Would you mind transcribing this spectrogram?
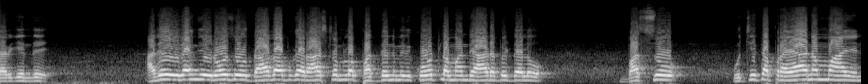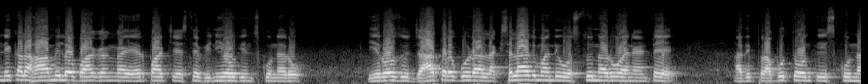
జరిగింది. అదేవిధంగా ఈరోజు దాదాపుగా రాష్ట్రంలో పద్దెనిమిది కోట్ల మంది ఆడబిడ్డలు బస్సు ఉచిత ప్రయాణం మా ఎన్నికల హామీలో భాగంగా ఏర్పాటు చేస్తే వినియోగించుకున్నారు. ఈరోజు జాతర కూడా లక్షలాది మంది వస్తున్నారు అని అంటే అది ప్రభుత్వం తీసుకున్న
